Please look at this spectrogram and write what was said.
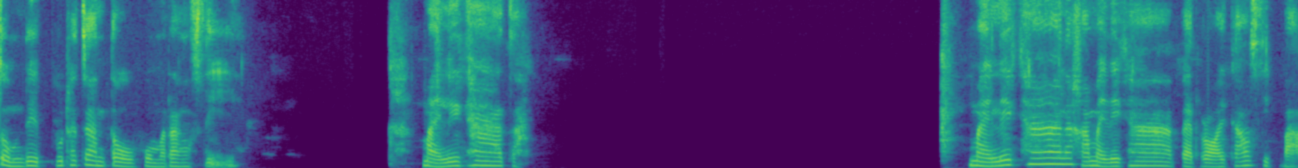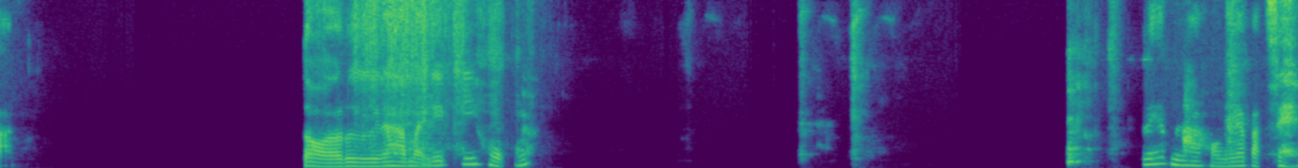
สมเด็จพุทธจารย์โตพรมรังสี หมายเลขห้าจ้ะ หมายเลขห้านะคะ หมายเลขห้าแปดร้อยเก้าสิบบาท ต่อเลยนะคะ หมายเลขที่หกนะเรียบนึงค่ะของนี่ปรับแสง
